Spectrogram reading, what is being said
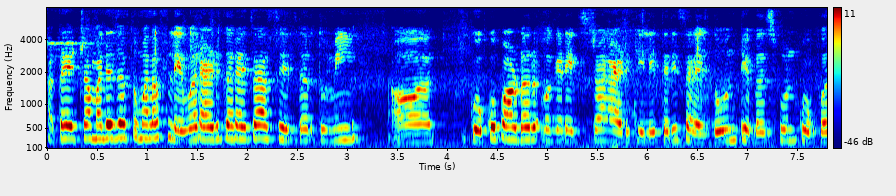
आता याच्यामध्ये जर तुम्हाला फ्लेवर ॲड करायचा असेल तर तुम्ही कोको पावडर वगैरे एक्स्ट्रा ॲड केली तरी चालेल. दोन टेबलस्पून कोको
